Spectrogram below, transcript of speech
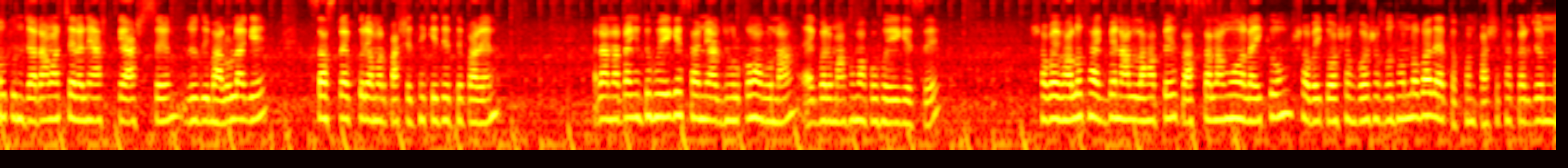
নতুন যারা আমার চ্যানেলে আজকে আসছেন, যদি ভালো লাগে সাবস্ক্রাইব করে আমার পাশে থেকে যেতে পারেন। রান্নাটা কিন্তু হয়ে গেছে, আমি আর ঝোল কমাবো না, একবারে মাখো মাখো হয়ে গেছে। সবাই ভালো থাকবেন, আল্লাহ হাফেজ, আসসালামু আলাইকুম, সবাইকে অসংখ্য অসংখ্য ধন্যবাদ, এতক্ষণ পাশে থাকার জন্য।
